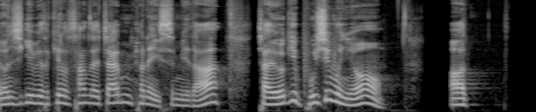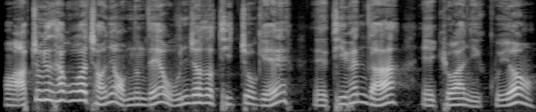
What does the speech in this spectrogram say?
연식에 비해서 키로수 상당히 짧은 편에 있습니다. 자, 여기 보시면요. 아, 어, 앞쪽에 사고가 전혀 없는데요. 운전석 뒤쪽에 예, 뒤휀다 예, 교환이 있고요.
